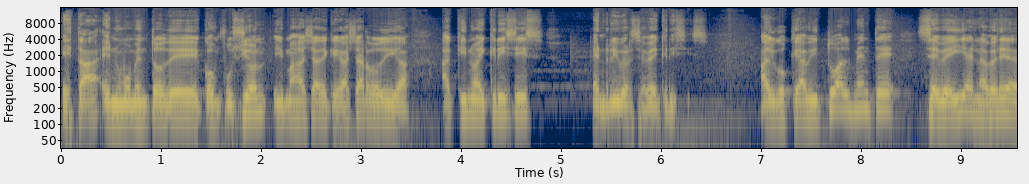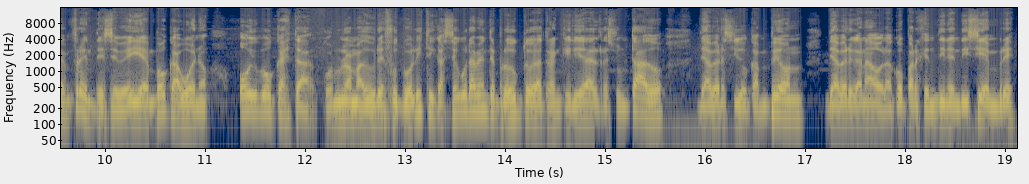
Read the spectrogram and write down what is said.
está en un momento de confusión y más allá de que Gallardo diga, aquí no hay crisis, en River se ve crisis. Algo que habitualmente se veía en la vereda de enfrente, se veía en Boca. Bueno, hoy Boca está con una madurez futbolística, seguramente producto de la tranquilidad del resultado, de haber sido campeón, de haber ganado la Copa Argentina en diciembre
